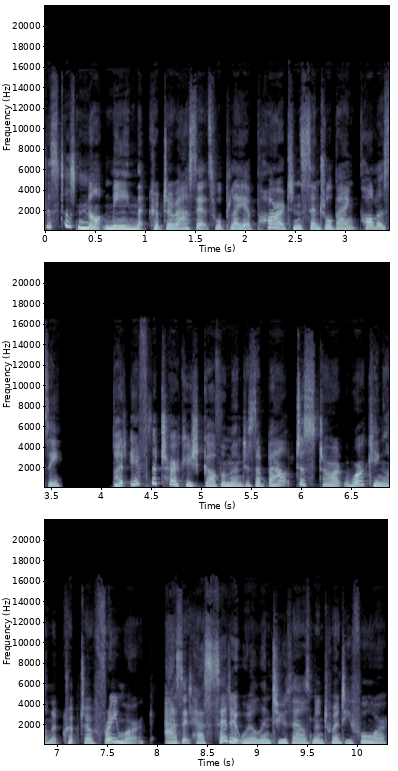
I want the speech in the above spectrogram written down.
This does not mean that crypto assets will play a part in central bank policy, but if the Turkish government is about to start working on a crypto framework, as it has said it will in 2024,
